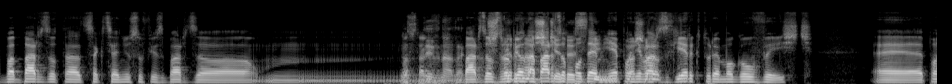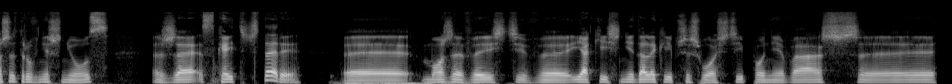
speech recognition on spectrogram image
ba, bardzo ta sekcja newsów jest bardzo. Mm, Pozytywna taka. bardzo zrobiona 14 bardzo pode mnie, ponieważ z gier, które mogą wyjść, e, poszedł również news, że Skate 4 e, może wyjść w jakiejś niedalekiej przyszłości, ponieważ e,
